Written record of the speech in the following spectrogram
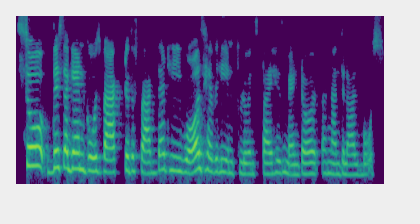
So this again goes back to the fact that he was heavily influenced by his mentor nandalal bose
